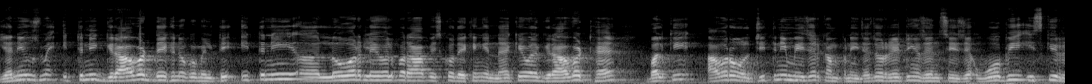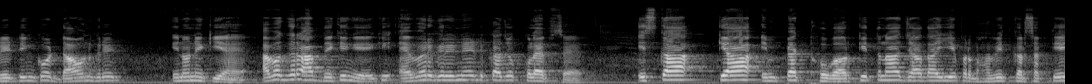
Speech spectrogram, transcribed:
यानी उसमें इतनी गिरावट देखने को मिलती, इतनी लोअर लेवल पर आप इसको देखेंगे, न केवल गिरावट है, बल्कि ओवरऑल जितनी मेजर कंपनीज़ है, जो रेटिंग एजेंसीज है, वो भी इसकी रेटिंग को डाउनग्रेड इन्होंने किया है। अब अगर आप देखेंगे कि एवरग्रेनेड का जो कोलेप्स है, इसका क्या इम्पैक्ट होगा और कितना ज़्यादा ये प्रभावित कर सकती है,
